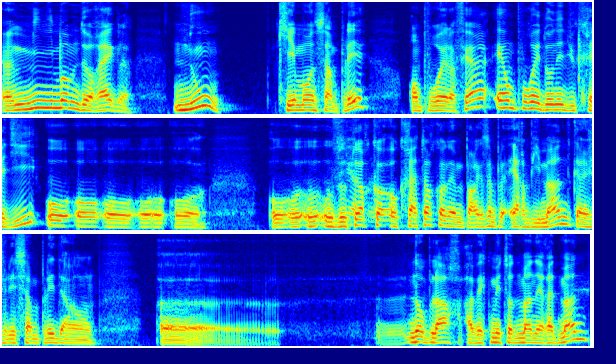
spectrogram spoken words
un minimum de règles, nous, qui aimons sampler, on pourrait le faire et on pourrait donner du crédit aux, auteurs, créateurs. aux créateurs qu'on aime. Par exemple, Herbie Mann, quand je l'ai samplé dans euh, Noblar avec Method Man et Redman,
